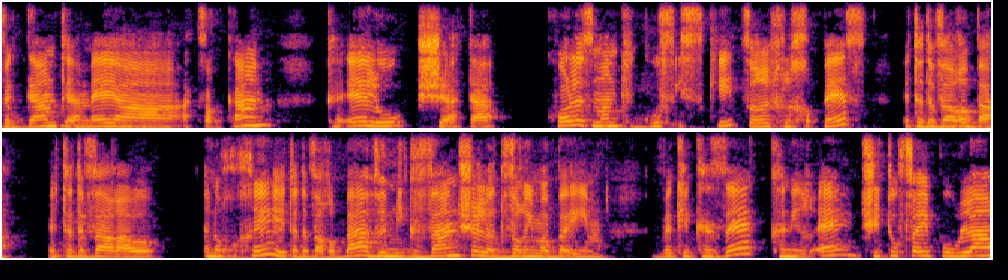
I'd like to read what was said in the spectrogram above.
וגם טעמי הצרכן כאלו שאתה כל הזמן כגוף עסקי צריך לחפש את הדבר הבא, את הדבר הנוכחי, את הדבר הבא ומגוון של הדברים הבאים. וככזה כנראה שיתופי פעולה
